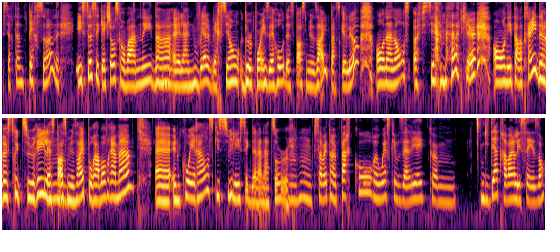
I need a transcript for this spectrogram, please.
certaines personnes. Et ça, c'est quelque chose qu'on va amener dans mm. euh, la nouvelle version 2.0 d'Espace Mieux-être parce que là, on annonce officiellement qu'on est en train de restructurer l'espace mieux-être pour avoir vraiment euh, une cohérence qui suit les cycles de la nature. Puis ça va être un parcours où est-ce que vous allez être comme guidé à travers les saisons,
